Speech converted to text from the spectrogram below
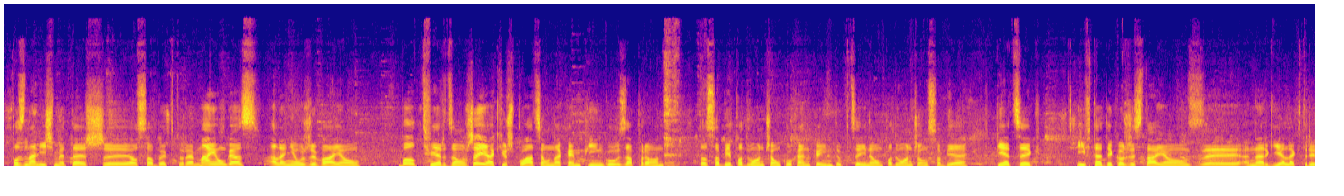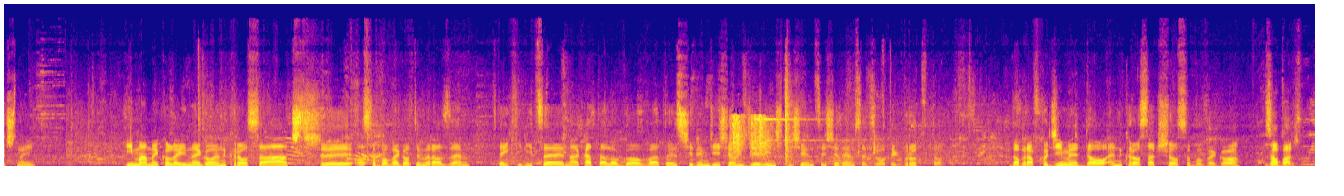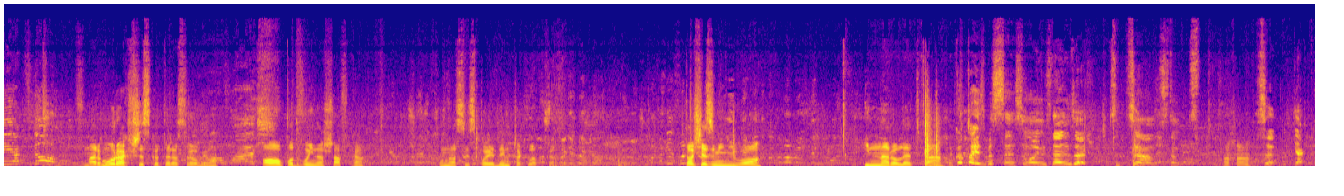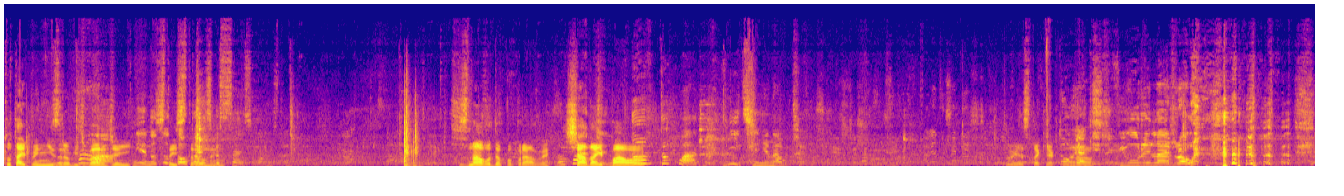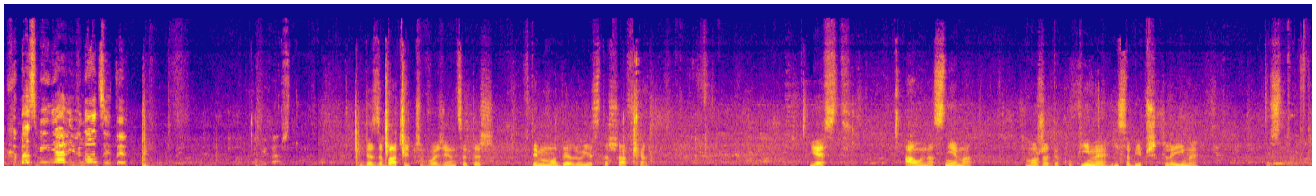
Poznaliśmy też e, osoby, które mają gaz, ale nie używają bo twierdzą, że jak już płacą na kempingu za prąd, to sobie podłączą kuchenkę indukcyjną, podłączą sobie piecyk i wtedy korzystają z energii elektrycznej. I mamy kolejnego N-Crossa, trzyosobowego tym razem. W tej chwili cena katalogowa to jest 79 700 zł brutto. Dobra, wchodzimy do N-Crossa trzyosobowego. Zobacz, w marmurach wszystko teraz robią. O, podwójna szafka. U nas jest pojedyncza klapka. To się zmieniło. Inna roletka. Tylko to jest bez sensu moim zdaniem. Zobacz. Co mam z tym? Aha. Co? Jak? Tutaj powinni zrobić bardziej nie, no z to, tej to, to jest strony. bez sensu moim zdaniem. Znowu do poprawy. Dokładnie, Siadaj pała. No, dokładnie. Nic się nie nauczy. Tu jest tak jak u Tu nas. jakieś wióry leżą. Chyba zmieniali w nocy te. Nieważne. Idę zobaczyć, czy w łazience też tym modelu jest ta szafka. Jest, a u nas nie ma. Może dokupimy i sobie przykleimy.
